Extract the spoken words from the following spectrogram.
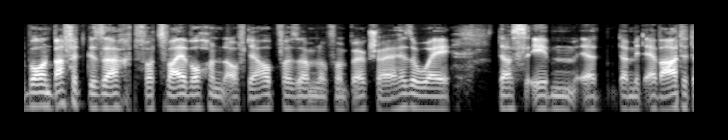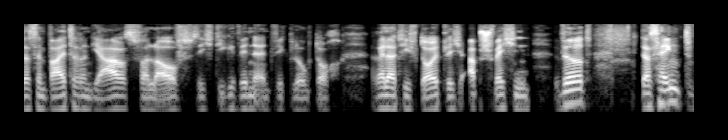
Warren Buffett gesagt vor zwei Wochen auf der Hauptversammlung von Berkshire Hathaway dass eben er damit erwartet, dass im weiteren Jahresverlauf sich die Gewinnentwicklung doch relativ deutlich abschwächen wird. Das hängt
